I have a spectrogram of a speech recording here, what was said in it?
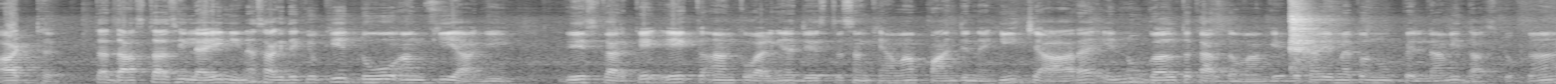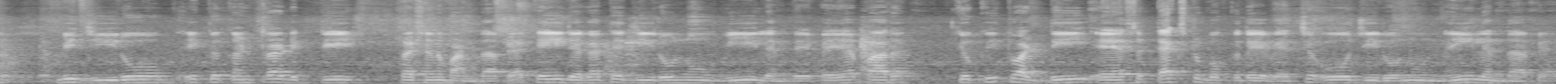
8 ਤਾਂ 10 ਤਾਂ ਅਸੀਂ ਲੈ ਹੀ ਨਹੀਂ ਨਾ ਸਕਦੇ ਕਿਉਂਕਿ ਇਹ ਦੋ ਅੰਕ ਹੀ ਆ ਗਈ। ਇਸ ਕਰਕੇ ਇੱਕ ਅੰਕ ਵਾਲੀਆਂ ਜਿਸਤ ਸੰਖਿਆਵਾਂ 5 ਨਹੀਂ 4 ਹੈ, ਇਹਨੂੰ ਗਲਤ ਕਰ ਦਵਾਂਗੇ। ਬੇਟਾ, ਇਹ ਮੈਂ ਤੁਹਾਨੂੰ ਪਹਿਲਾਂ ਵੀ ਦੱਸ ਚੁੱਕਾ ਵੀ 0 ਇੱਕ ਕੰਟਰਾਡਿਕਟਰੀ ਪ੍ਰਸ਼ਨ ਬਣਦਾ ਪਿਆ। ਕਈ ਜਗ੍ਹਾ ਤੇ 0 ਨੂੰ ਵੀ ਲੈਂਦੇ ਪਏ ਆ, ਪਰ ਕਿਉਂਕਿ ਤੁਹਾਡੀ ਇਸ ਟੈਕਸਟ ਬੁੱਕ ਦੇ ਵਿੱਚ ਉਹ 0 ਨੂੰ ਨਹੀਂ ਲੈਂਦਾ ਪਿਆ,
